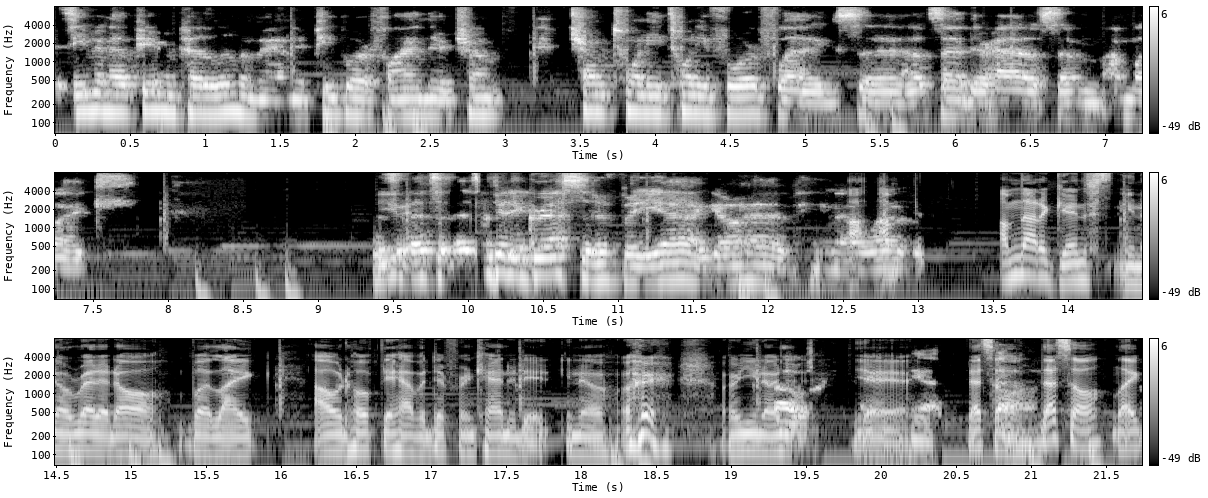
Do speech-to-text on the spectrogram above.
it's even up here in Petaluma, man. People are flying their Trump Trump 2024 flags uh, outside their house. I'm I'm like, that's, that's, a, that's a bit aggressive, but yeah, go ahead. You know, I'm, I'm not against you know red at all, but like I would hope they have a different candidate, you know, or, or you know, oh, yeah, yeah, yeah, That's all. Um, That's all. Like,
